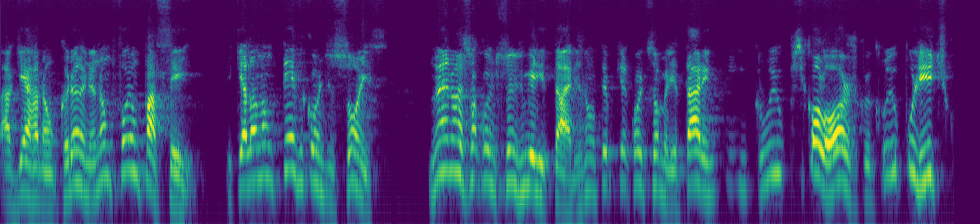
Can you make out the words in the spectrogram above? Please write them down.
a guerra na Ucrânia não foi um passeio e que ela não teve condições. Não é, não é só condições militares, não tem porque a condição militar inclui o psicológico, inclui o político.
